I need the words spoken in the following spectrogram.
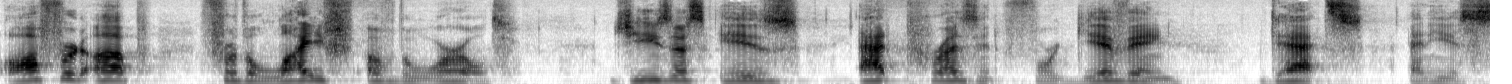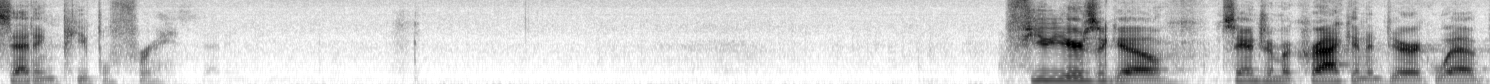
offered up for the life of the world, Jesus is at present forgiving debts and he is setting people free. A few years ago, Sandra McCracken and Derek Webb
